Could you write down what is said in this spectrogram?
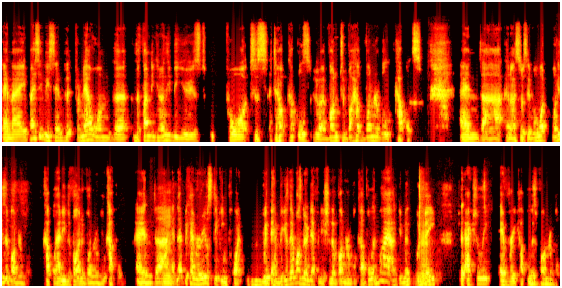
and they basically said that from now on the the funding can only be used for to, to help couples who are to help vulnerable couples. And uh, and I sort of said well what what is a vulnerable couple? How do you define a vulnerable couple? And uh, mm. and that became a real sticking point with them because there was no definition of vulnerable couple. And my argument would mm. be that actually every couple is vulnerable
